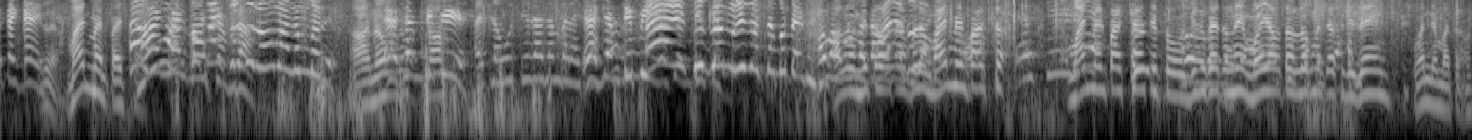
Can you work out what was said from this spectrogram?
એક કઈ mind mind pass. Mind mind pass છે. બધા હા નવ એસએમટીપી એટલે હું ત્રીજા નંબર SMTP. હાલો મિત્રો બધા mind man pass mind mind pass થશે તો બીજું કાંઈ તો નહીં. મળી આવતા લોકમાં ત્યાં સુધી જઈને. વંદે માતરમ.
